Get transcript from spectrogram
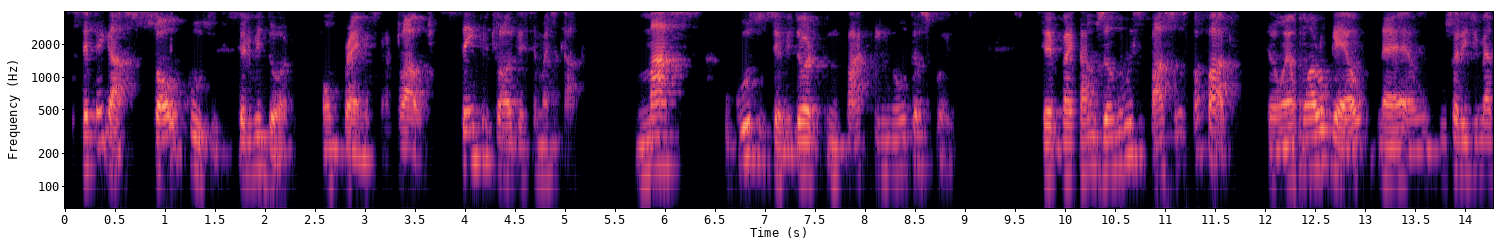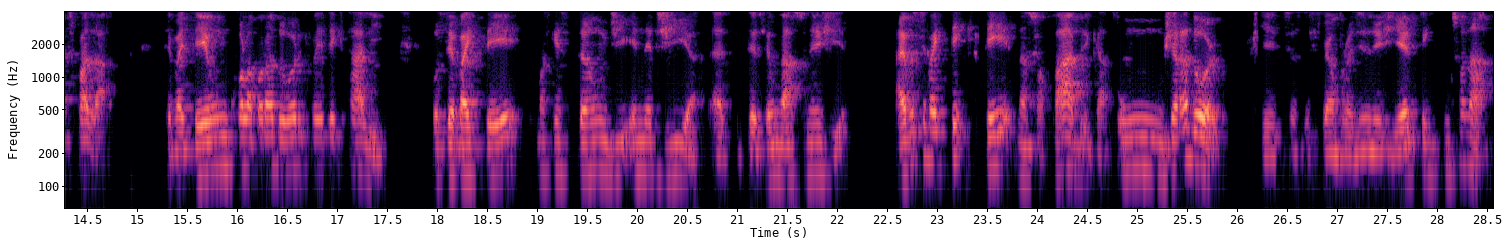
Se você pegar só o custo do servidor on-premise para cloud, sempre cloud vai ser mais caro. Mas o custo do servidor impacta em outras coisas. Você vai estar usando um espaço da sua fábrica. Então, é um aluguel, né? é um custo ali de metros quadrados. Você vai ter um colaborador que vai ter que estar ali. Você vai ter uma questão de energia, é, ter um gasto de energia. Aí você vai ter que ter na sua fábrica um gerador, porque se você tiver um problema de energia, ele tem que funcionar.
